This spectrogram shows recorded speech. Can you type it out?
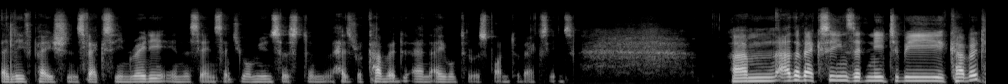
They leave patients vaccine ready in the sense that your immune system has recovered and able to respond to vaccines. Um, other vaccines that need to be covered.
